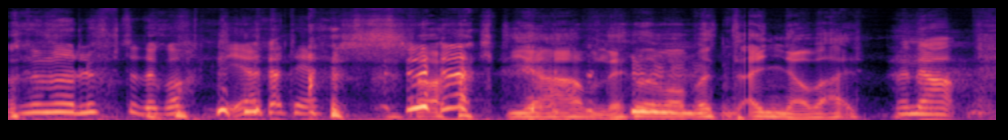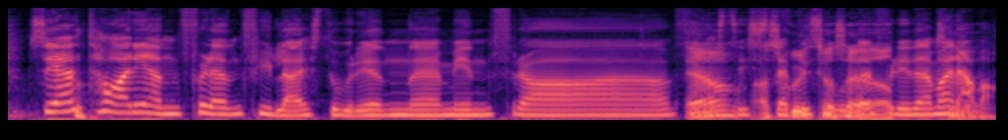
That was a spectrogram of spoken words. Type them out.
Men Nå lukter det godt i ettertid. Det var helt jævlig. Det var bare enda verre. Men ja, Så jeg tar igjen for den fylla-historien eh, min fra, fra Ja, jeg siste episode, si fordi den var ræva.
